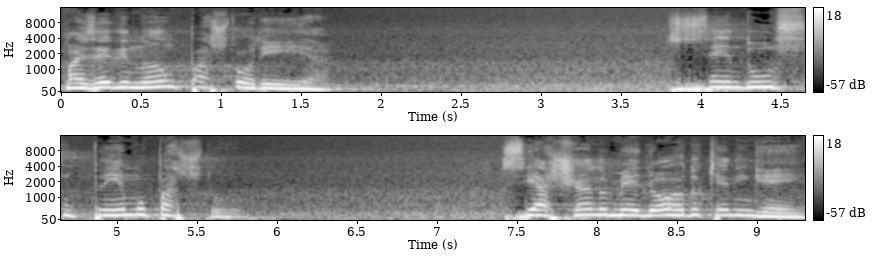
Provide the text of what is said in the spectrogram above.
mas ele não pastoreia, sendo o supremo pastor, se achando melhor do que ninguém,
